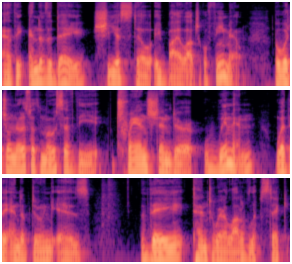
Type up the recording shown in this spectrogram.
and at the end of the day, she is still a biological female. But what you'll notice with most of the transgender women, what they end up doing is they tend to wear a lot of lipstick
